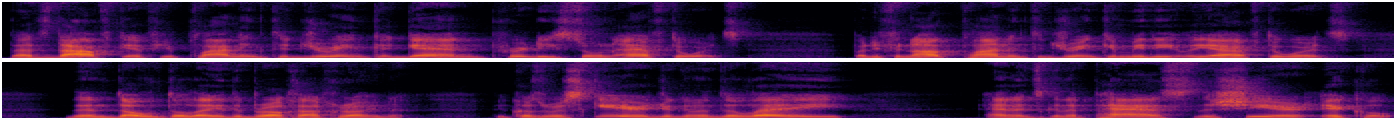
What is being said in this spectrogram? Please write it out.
that's dafke if you're planning to drink again pretty soon afterwards. But if you're not planning to drink immediately afterwards, then don't delay the bracha achroina, because we're scared you're going to delay and it's going to pass the sheer ikkel,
